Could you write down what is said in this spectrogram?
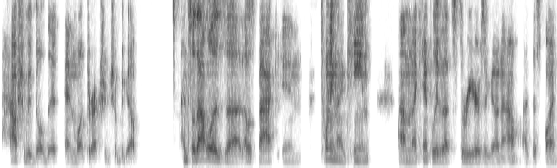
how should we build it, and what direction should we go. And so that was uh, that was back in 2019, um, and I can't believe that's three years ago now at this point.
